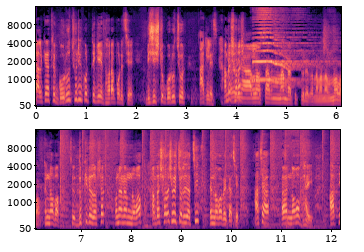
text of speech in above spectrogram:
কালকে রাত্রে গরু চুরি করতে গিয়ে ধরা পড়েছে বিশিষ্ট গরু চোর আগলেস। আমরা সরাসরি আল্লাহ তার নামটা ঠিক করে রাখুন আমার নাম নবাব। নবাব। দুঃখিত দর্শক ওনার নাম নবাব। আমরা সরাসরি চলে যাচ্ছি নবাবের কাছে। আচ্ছা নবাব ভাই আপনি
